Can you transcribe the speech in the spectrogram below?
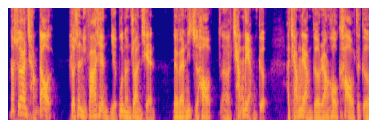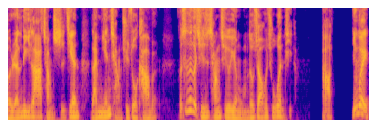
那虽然抢到了，可是你发现也不能赚钱，对不对？你只好呃抢两个啊，抢两个，然后靠这个人力拉长时间来勉强去做 cover。可是这个其实长期而言，我们都知道会出问题的啊，因为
